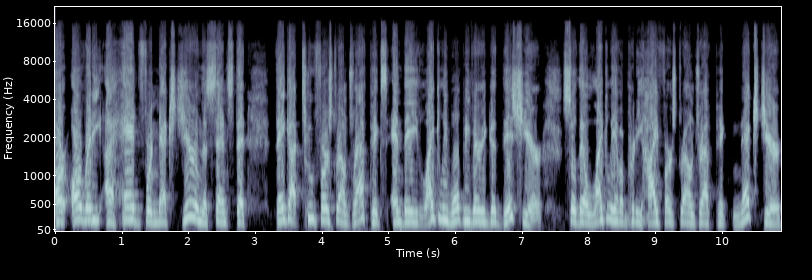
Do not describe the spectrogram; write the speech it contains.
are already ahead for next year in the sense that they got two first round draft picks and they likely won't be very good this year. So they'll likely have a pretty high first round draft pick next year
